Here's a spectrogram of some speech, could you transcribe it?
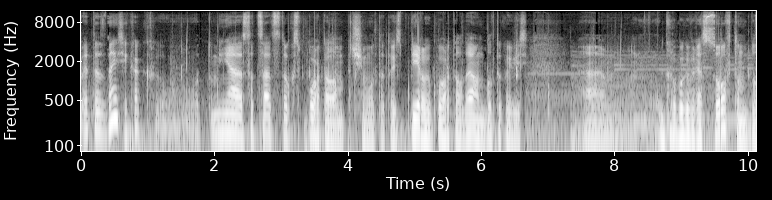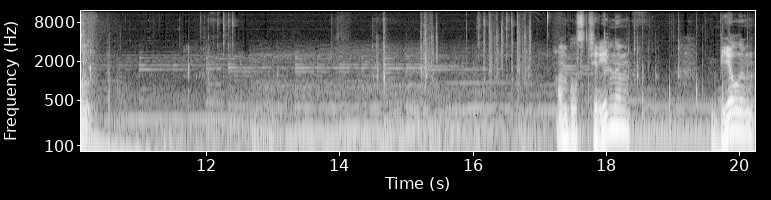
это, знаете, как вот у меня ассоциация только с порталом почему-то. То есть первый портал, да, он был такой весь, эм, грубо говоря, софт, он был... Он был стерильным, белым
